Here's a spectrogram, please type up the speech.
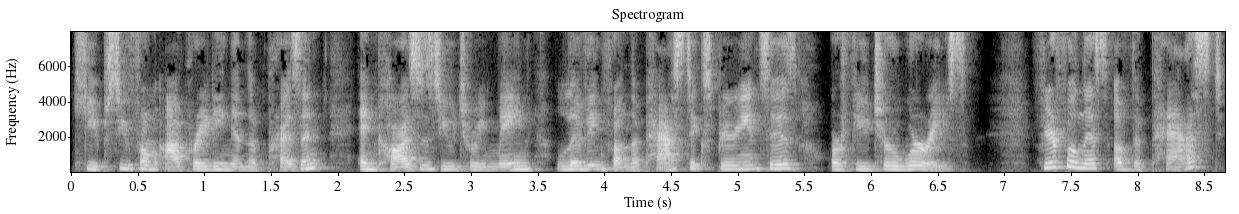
keeps you from operating in the present and causes you to remain living from the past experiences or future worries. Fearfulness of the past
